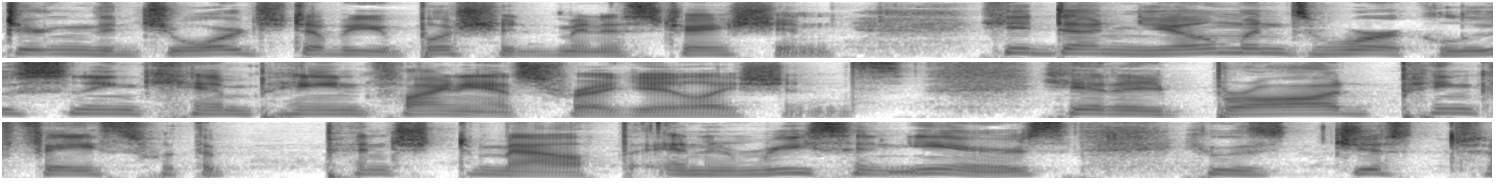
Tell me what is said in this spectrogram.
during the George W. Bush administration, he had done yeoman's work loosening campaign finance regulations. He had a broad pink face with a pinched mouth, and in recent years, he was just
